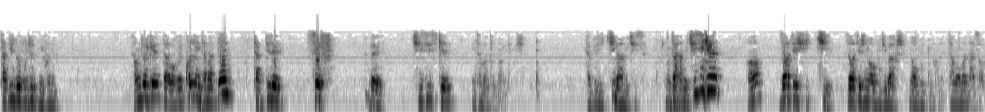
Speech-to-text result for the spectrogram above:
تبدیل به وجود می‌کنه. همونطور که در واقع کل این تمدن تبدیل صفر به چیزی است که این تمدن نامیده میشه. تبدیل هیچی به همه چیز. اون همه چیزی که ها ذاتش هیچی. ذاتش نابودی بخش نابود می‌کنه. تماما عذاب.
